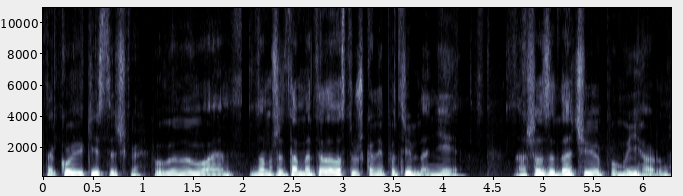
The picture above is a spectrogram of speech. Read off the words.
такою кісточкою повимиваємо. Нам же там металева стружка не потрібна, ні. Наша задача її помити гарно.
